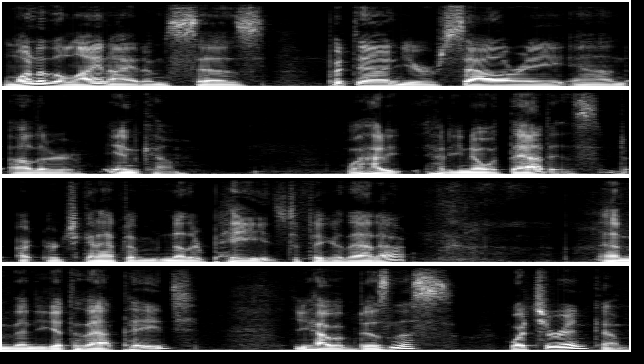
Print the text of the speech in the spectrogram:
one of the line items says, "Put down your salary and other income." Well, how do you, how do you know what that is? Aren't aren't you going to have to have another page to figure that out? And then you get to that page, you have a business. What's your income?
